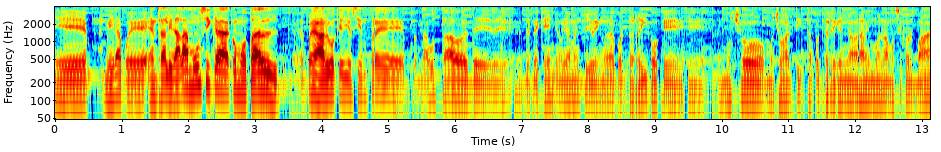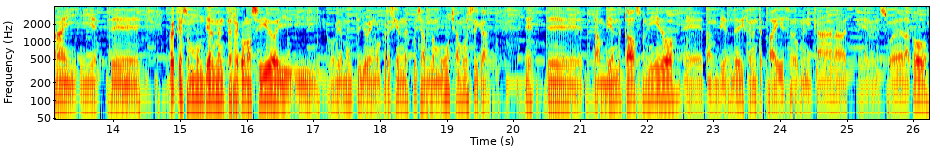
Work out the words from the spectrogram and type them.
Eh, mira, pues en realidad la música como tal, eh, pues algo que yo siempre pues, me ha gustado desde, pequeño. Obviamente yo vengo de Puerto Rico, que, hay mucho, muchos artistas puertorriqueños ahora mismo en la música urbana y, este, pues que son mundialmente reconocidos y, obviamente yo vengo creciendo escuchando mucha música. Este, también de Estados Unidos, eh, también de diferentes países, Dominicana, este, Venezuela, todo.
